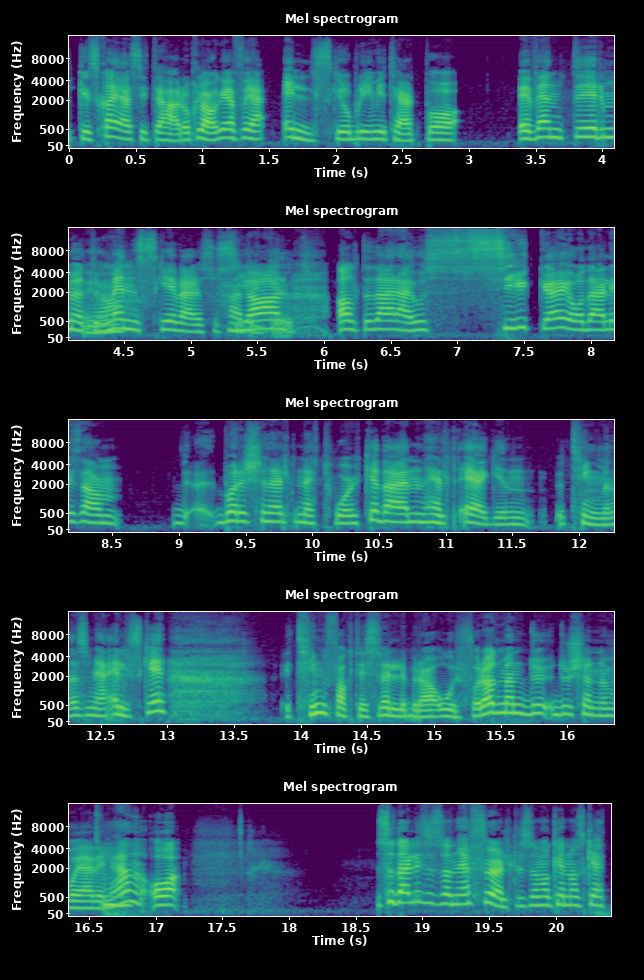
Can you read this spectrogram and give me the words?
Ikke skal jeg sitte her og klage, for jeg elsker å bli invitert på eventer, møte Ja. mennesker, være sosial. Herregud. Alt det der er jo sykt gøy, og det er liksom Bare generelt networket. Det er en helt egen ting med det som jeg elsker. Ting faktisk veldig bra ordforråd, men du, du skjønner hvor jeg vil hen. Og så det er liksom sånn, Jeg følte som ok, nå skal jeg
